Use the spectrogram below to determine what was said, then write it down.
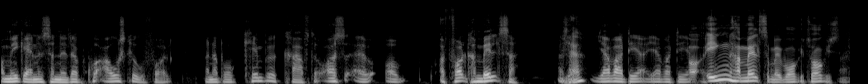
om ikke andet, så netop kunne afskrive folk. Man har brugt kæmpe kræfter, også at, og, og folk har meldt sig. Altså, Ja. jeg var der, jeg var der. Og ingen har meldt sig med walkie-talkies. Nej.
